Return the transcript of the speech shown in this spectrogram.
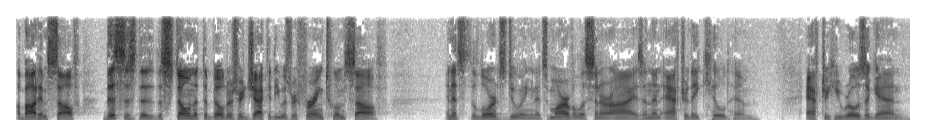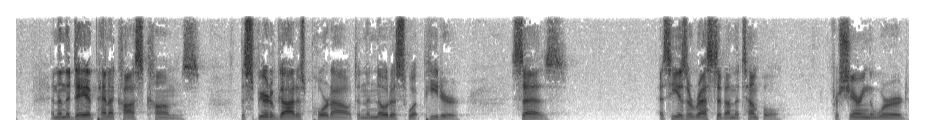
about himself, this is the, the stone that the builders rejected. He was referring to himself. And it's the Lord's doing, and it's marvelous in our eyes. And then after they killed him, after he rose again, and then the day of Pentecost comes, the Spirit of God is poured out. And then notice what Peter says as he is arrested on the temple for sharing the word.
